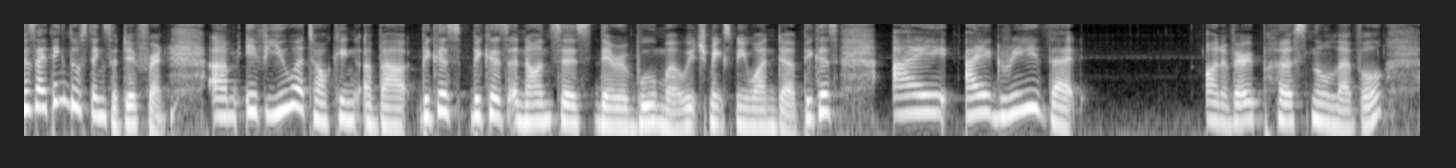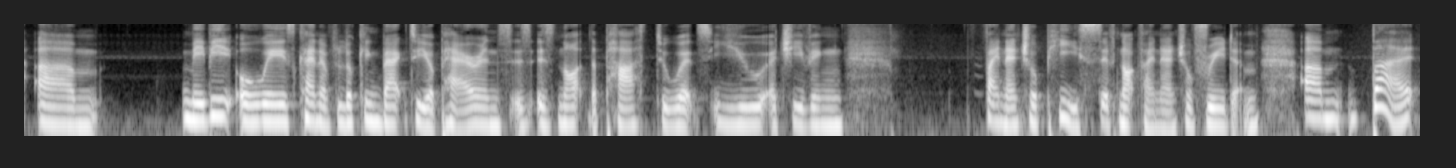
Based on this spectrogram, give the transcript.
Because I think those things are different. Um, if you are talking about, because, because Anon says they're a boomer, which makes me wonder, because I I agree that on a very personal level, um, maybe always kind of looking back to your parents is, is not the path towards you achieving financial peace, if not financial freedom. Um, but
